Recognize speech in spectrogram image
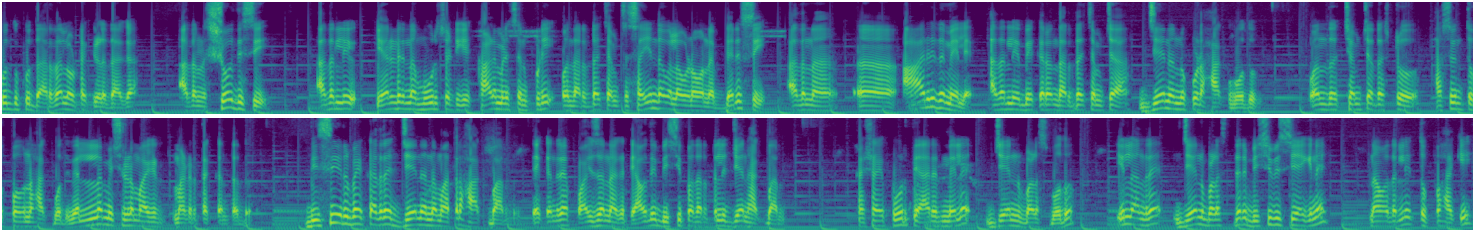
ಕುದ್ದು ಕುದ್ದು ಅರ್ಧ ಲೋಟ ಕೀಳಿದಾಗ ಅದನ್ನು ಶೋಧಿಸಿ ಅದರಲ್ಲಿ ಎರಡರಿಂದ ಮೂರು ಚಟಿಗೆ ಕಾಳು ಮೆಣಸಿನ ಪುಡಿ, ಒಂದು ಅರ್ಧ ಚಮಚ ಸೈಂಧವ ಲವಣವನ್ನು ಬೆರೆಸಿ ಅದನ್ನ ಆರಿದ ಮೇಲೆ ಅದರಲ್ಲಿ ಬೇಕಾದ್ರೆ ಒಂದು ಅರ್ಧ ಚಮಚ ಜೇನನ್ನು ಕೂಡ ಹಾಕಬಹುದು ಒಂದು ಚಮಚದಷ್ಟು ಹಸುವಿನ ತುಪ್ಪವನ್ನು ಹಾಕ್ಬೋದು. ಇವೆಲ್ಲ ಮಿಶ್ರಣ ಮಾಡಿ, ಮಾಡಿರ್ತಕ್ಕಂಥದ್ದು. ಬಿಸಿ ಇರಬೇಕಾದ್ರೆ ಜೇನನ್ನು ಮಾತ್ರ ಹಾಕಬಾರ್ದು. ಯಾಕಂದ್ರೆ ಪಾಯ್ಸನ್ ಆಗುತ್ತೆ. ಯಾವುದೇ ಬಿಸಿ ಪದಾರ್ಥದಲ್ಲಿ ಜೇನು ಹಾಕಬಾರ್ದು. ಕಷಾಯ ಪೂರ್ತಿ ಆರಿದ ಮೇಲೆ ಜೇನು ಬಳಸ್ಬೋದು. ಇಲ್ಲಾಂದ್ರೆ ಜೇನು ಬಳಸಿದ್ರೆ ಬಿಸಿ ಬಿಸಿಯಾಗಿನೇ ನಾವು ಅದರಲ್ಲಿ ತುಪ್ಪ ಹಾಕಿ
